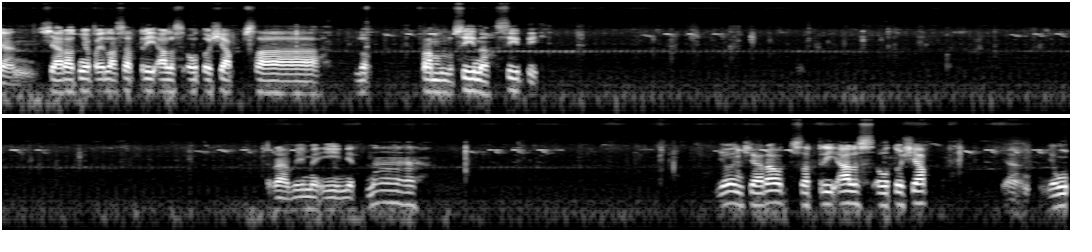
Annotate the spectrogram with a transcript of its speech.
Yan. Shoutout nga pala sa 3 Als Auto Shop sa from Lucena City. Grabe, mainit na. Yun, shoutout sa 3 Als Auto Shop. Yan. Yung,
